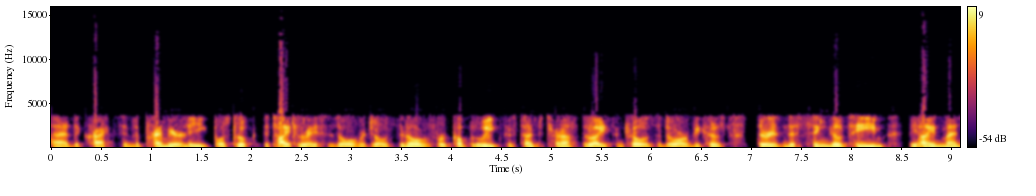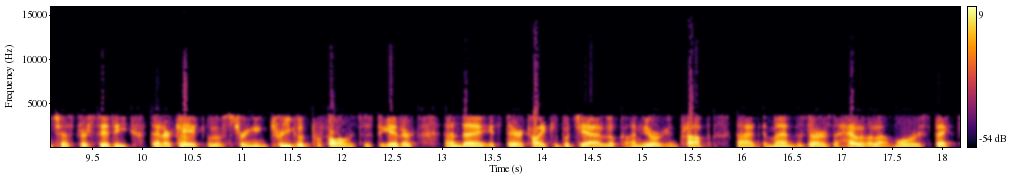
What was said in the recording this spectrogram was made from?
uh, the cracks in the Premier League. But look, the title race is over, Joe. It's been over for a couple of weeks. It's time to turn off the lights and close the door because there isn't a single team behind Manchester City that are capable of stringing three good performances together. And uh, it's their title. But yeah, look, I'm Jurgen Klopp. Uh, the man deserves a hell of a lot more respect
